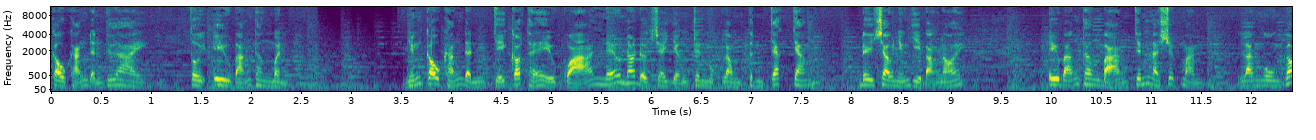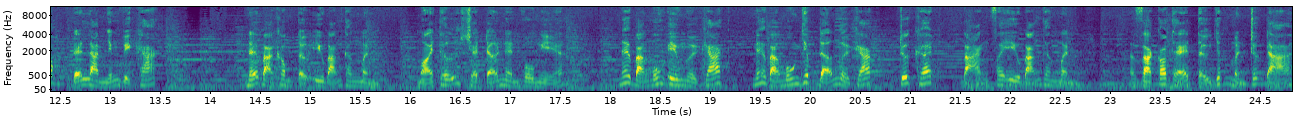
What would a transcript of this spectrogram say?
Câu khẳng định thứ hai, tôi yêu bản thân mình. Những câu khẳng định chỉ có thể hiệu quả nếu nó được xây dựng trên một lòng tin chắc chắn, đi sau những gì bạn nói. Yêu bản thân bạn chính là sức mạnh, là nguồn gốc để làm những việc khác. Nếu bạn không tự yêu bản thân mình, mọi thứ sẽ trở nên vô nghĩa. Nếu bạn muốn yêu người khác, nếu bạn muốn giúp đỡ người khác, trước hết bạn phải yêu bản thân mình và có thể tự giúp mình trước đã.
